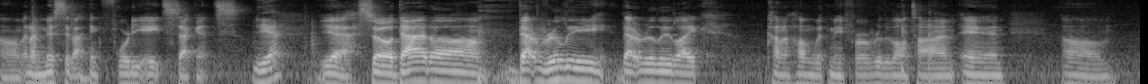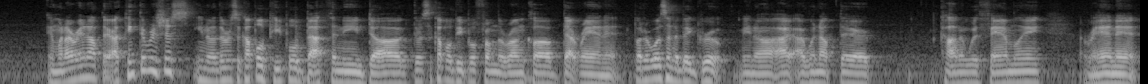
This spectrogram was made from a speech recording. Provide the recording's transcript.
um, and I missed it. I think 48 seconds. Yeah. Yeah, so that um, that really that really like kind of hung with me for a really long time, and um, and when I ran out there, I think there was just you know there was a couple of people, Bethany, Doug, there was a couple of people from the run club that ran it, but it wasn't a big group. You know, I, I went up there kind of with family, I ran it,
